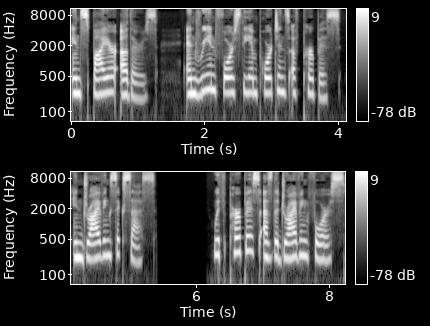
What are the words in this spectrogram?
inspire others, and reinforce the importance of purpose in driving success. With purpose as the driving force,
